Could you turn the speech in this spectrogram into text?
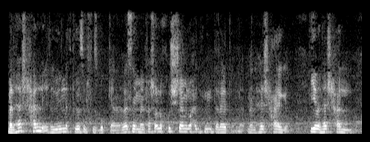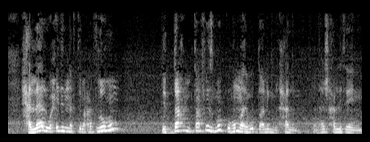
ملهاش حل غير إنك تراسل فيسبوك يعني مثلا ما ينفعش أقول لك خش اعمل واحد اتنين تلاتة. ملهاش حاجة. هي ملهاش حل. حلها الوحيد إنك تبعت لهم الدعم بتاع فيسبوك وهم هيردوا عليك بالحل. ملهاش حل تاني.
